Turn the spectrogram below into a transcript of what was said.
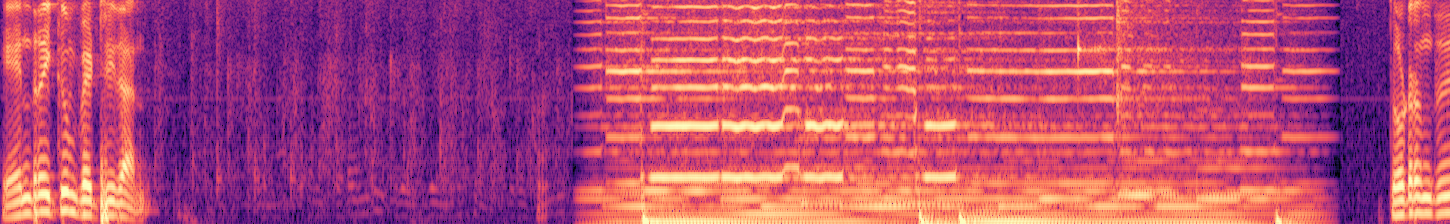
என்றைக்கும் வெற்றிதான். தொடர்ந்து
